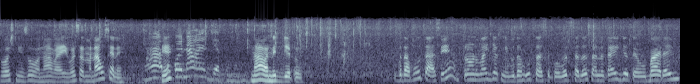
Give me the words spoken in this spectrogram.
રોશની જોવો નાવા આવી. વરસાદમાં નાવું છે ને? નાવા નથી દેતું. બધા હોતા છે ત્રણ વાગ્યા ને બધા હોતા છે પણ વરસાદ અચાનક આવી ગયો તો હું બહાર આવી.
